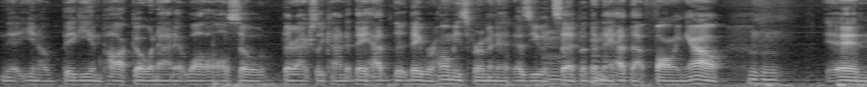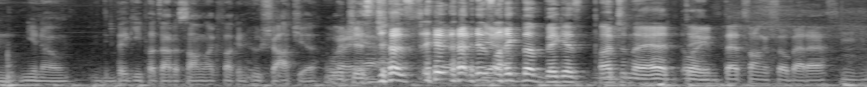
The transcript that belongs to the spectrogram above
you know Biggie and Pac going at it while also they're actually kind of they had the, they were homies for a minute as you had said but then they had that falling out mm-hmm. and you know Biggie puts out a song like fucking Who Shot You which Right. is Yeah. just that is Yeah. like the biggest punch in the head dude, like that song is so badass. Mm-hmm.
